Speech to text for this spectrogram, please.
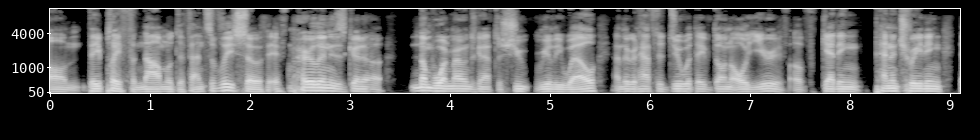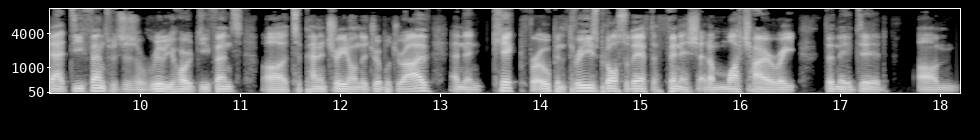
um, they play phenomenal defensively. So if, if Maryland is gonna number one, Maryland's going to have to shoot really well, and they're going to have to do what they've done all year of getting penetrating that defense, which is a really hard defense uh, to penetrate on the dribble drive, and then kick for open threes. But also they have to finish at a much higher rate than they did um,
